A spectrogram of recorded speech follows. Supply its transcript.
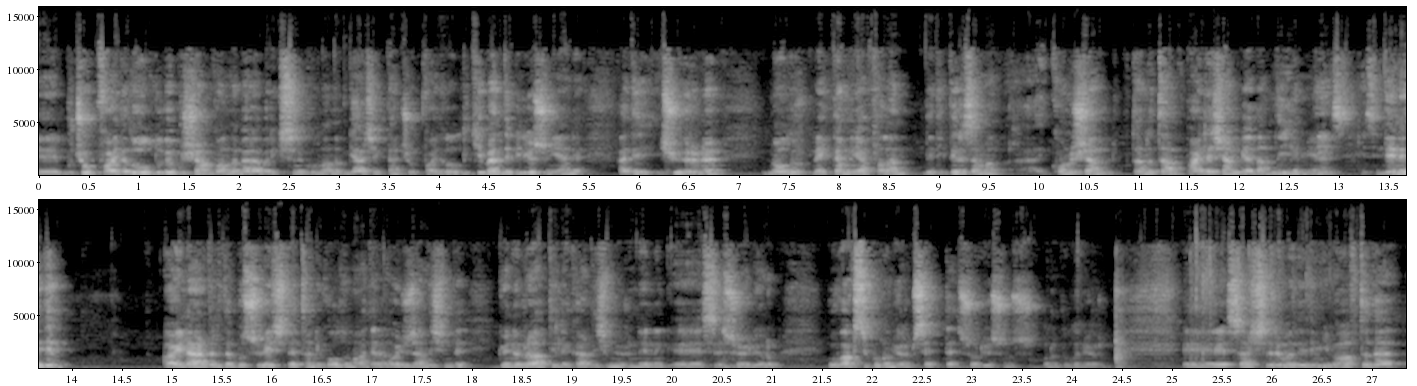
e, bu çok faydalı oldu ve bu şampuanla beraber ikisini kullandım. Gerçekten çok faydalı oldu ki ben de biliyorsun yani hadi şu ürünü ne olur reklamını yap falan dedikleri zaman konuşan, tanıtan, paylaşan bir adam değilim yani. Değiliz, kesinlikle. Denedim. Aylardır da bu süreçte tanık oldum Adem'e. O yüzden de şimdi gönül rahatlığıyla kardeşimin ürünlerini e, size söylüyorum. Bu vaksı kullanıyorum sette. Soruyorsunuz. Bunu kullanıyorum. E, saçlarımı dediğim gibi haftada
